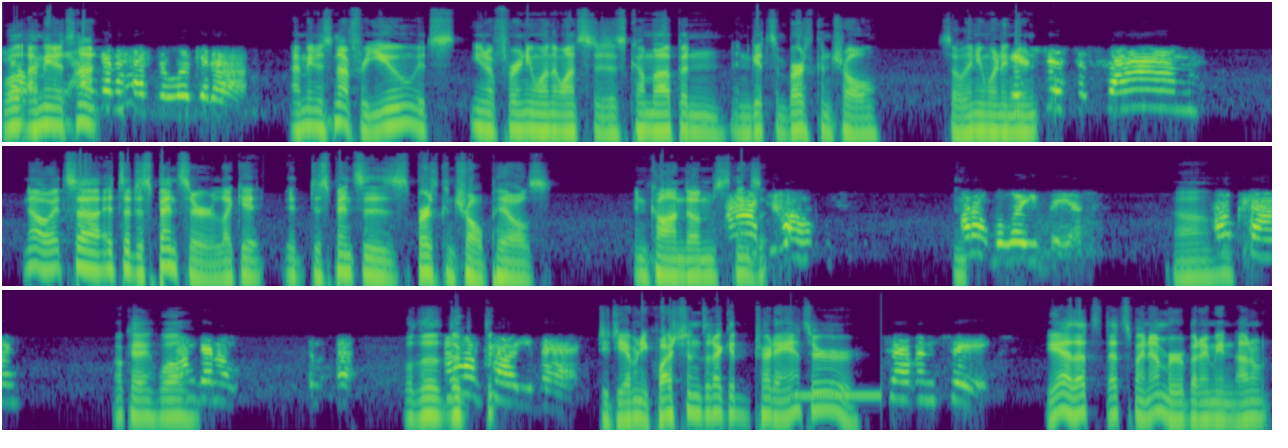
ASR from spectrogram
Well, I mean, me. it's I'm not. going to have to look it up. I mean, it's not for you. It's you know for anyone that wants to just come up and and get some birth control. So anyone in your It's just a sign. no, it's a it's a dispenser. Like it it dispenses birth control pills and condoms. I Things. like- don't. I don't believe this. Uh, Okay, okay. Well, I'm gonna. Uh, well, the, I'm the, gonna the call you back. did you have any questions that I could try to answer? Seven six. Yeah, that's that's my number. But I mean, I don't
